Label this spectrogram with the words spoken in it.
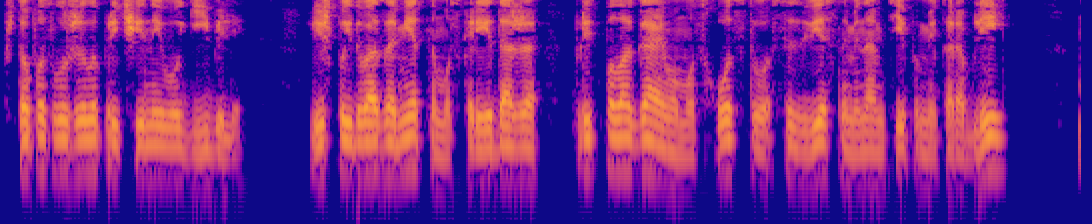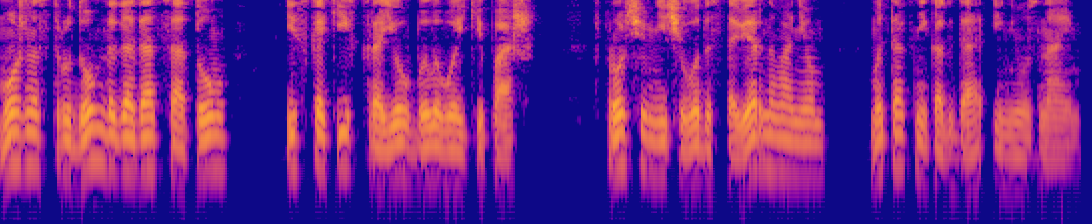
что послужило причиной его гибели. Лишь по едва заметному, скорее даже предполагаемому сходству с известными нам типами кораблей, можно с трудом догадаться о том, из каких краев был его экипаж. Впрочем, ничего достоверного о нем мы так никогда и не узнаем.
